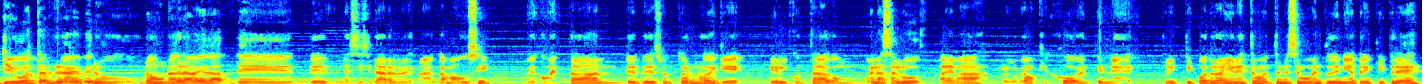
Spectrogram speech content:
Llegó a estar grave, pero no una gravedad de, de necesitar una cama UCI. Me comentaban desde su entorno de que él contaba con buena salud. Además, recordemos que es joven, tiene 34 años en este momento, en ese momento tenía 33.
